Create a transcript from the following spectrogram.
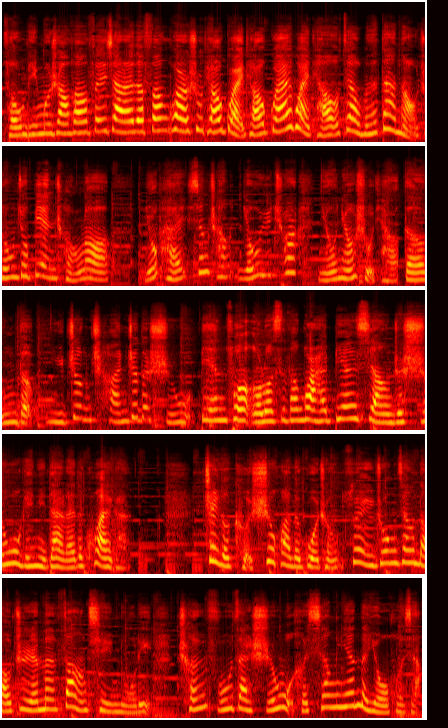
从屏幕上方飞下来的方块、竖条、拐条、拐拐条，在我们的大脑中就变成了。牛排、香肠、鱿鱼圈、牛牛薯条等等，你正馋着的食物，边搓俄罗斯方块，还边想着食物给你带来的快感。这个可视化的过程，最终将导致人们放弃努力，臣服在食物和香烟的诱惑下。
